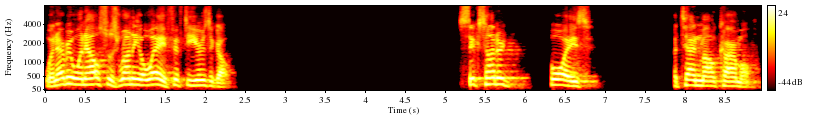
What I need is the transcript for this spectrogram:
when everyone else was running away 50 years ago. 600 boys attend Mount Carmel.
